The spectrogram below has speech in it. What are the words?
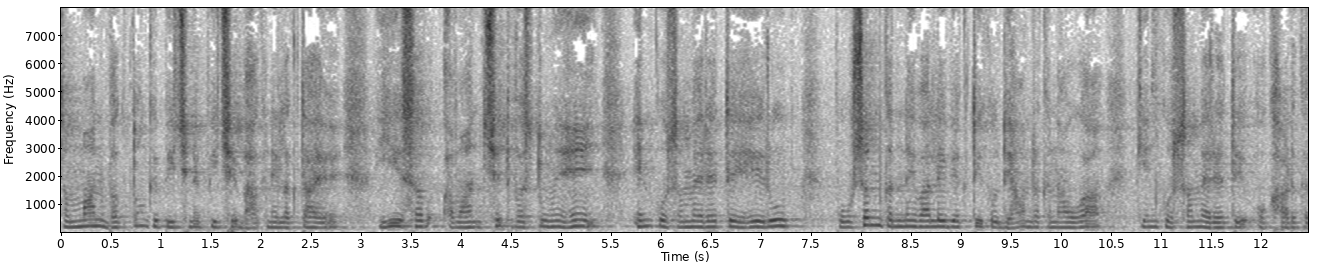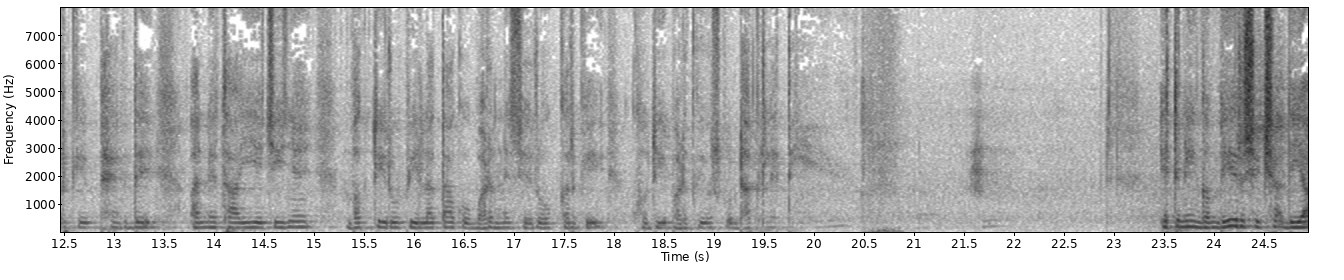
सम्मान भक्तों के पीछे पीछे भागने लगता है। ये सब अवांछित वस्तुएँ हैं। इनको समय रहते हे रूप पोषण करने वाले व्यक्ति को ध्यान रखना होगा कि इनको समय रहते उखाड़ करके फेंक दे। अन्यथा ये चीज़ें भक्ति रूपी लता को बढ़ने से रोक करके खुद ही बढ़ के उसको ढक लेती हैं। इतनी गंभीर शिक्षा दिया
